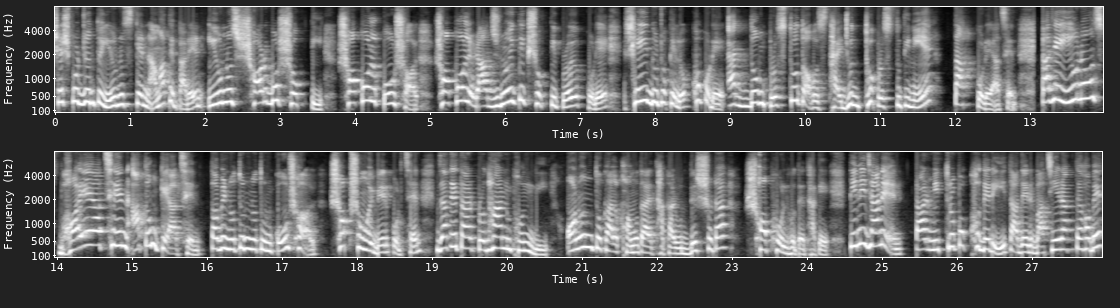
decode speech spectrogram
শেষ পর্যন্ত ইউনুসকে নামাতে পারেন, ইউনুস সর্বশক্তি, সকল কৌশল, সকল রাজনৈতিক শক্তি প্রয়োগ করে সেই দুটোকে লক্ষ্য করে একদম প্রস্তুত অবস্থায়, যুদ্ধ প্রস্তুতি নিয়ে তাক করে আছেন। কাজে ইউনুস ভয়ে আছেন, আতঙ্কে আছেন। তবে নতুন নতুন কৌশল সব সময় বের করছেন যাতে তার প্রধান ফন্দি অনন্তকাল ক্ষমতায় থাকার উদ্দেশ্যটা সফল হতে থাকে। তিনি জানেন তার মিত্রপক্ষদেরই তাদের বাঁচিয়ে রাখতে হবে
